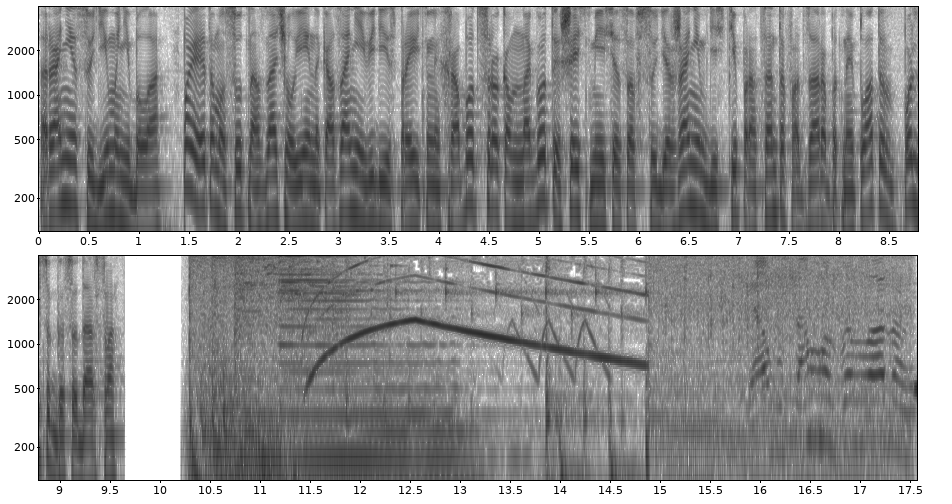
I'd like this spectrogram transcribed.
Ранее судима не была. Поэтому суд назначил ей наказание в виде исправительных работ сроком на год и 6 месяцев с удержанием 10% от заработной платы в пользу государства. Я Усама бен Ладен.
